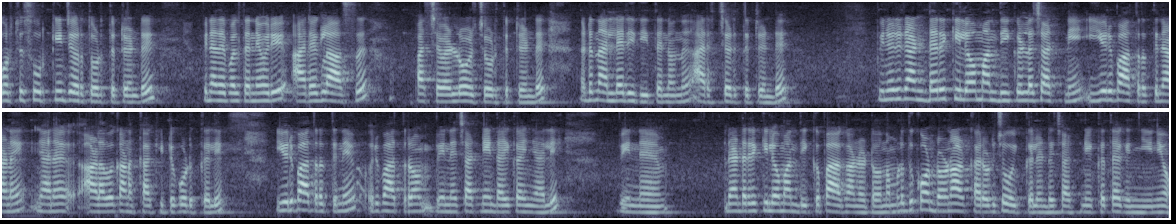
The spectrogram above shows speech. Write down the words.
കുറച്ച് സുർക്കിയും ചേർത്ത് കൊടുത്തിട്ടുണ്ട്. പിന്നെ അതേപോലെ തന്നെ ഒരു അര ഗ്ലാസ് പച്ചവെള്ളം ഒഴിച്ച് കൊടുത്തിട്ടുണ്ട്. എന്നിട്ട് നല്ല രീതിയിൽ തന്നെ ഒന്ന് അരച്ചെടുത്തിട്ടുണ്ട്. പിന്നെ ഒരു രണ്ടര കിലോ മന്തിക്കുള്ള ചട്നി ഈ ഒരു പാത്രത്തിനാണ് ഞാൻ അളവ് കണക്കാക്കിയിട്ട് കൊടുക്കൽ ഈ ഒരു പാത്രത്തിന് ഒരു പാത്രം പിന്നെ ചട്നി ഉണ്ടായി കഴിഞ്ഞാൽ പിന്നെ രണ്ടര കിലോ മന്തിക്ക് പാകമാണ് കേട്ടോ. നമ്മളിത് കൊണ്ടുപോകുന്ന ആൾക്കാരോട് ചോദിക്കലുണ്ട് ചട്നിയൊക്കെ തികഞ്ഞിനെയോ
